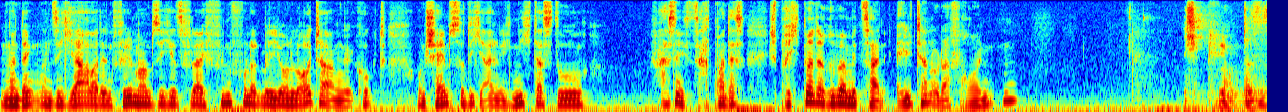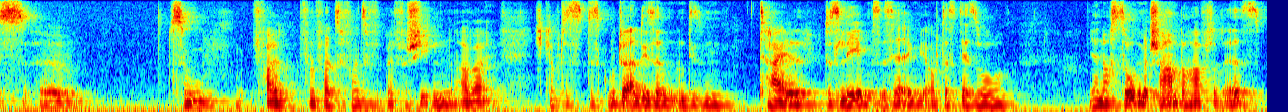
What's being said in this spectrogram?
Und dann denkt man sich, ja, aber den Film haben sich jetzt vielleicht 500 Millionen Leute angeguckt und schämst du dich eigentlich nicht, dass du, ich weiß nicht, sagt man das, spricht man darüber mit seinen Eltern oder Freunden? Ich glaube, das ist äh, zu Fall, von Fall zu Fall zu, äh, verschieden, aber ich glaube, das, das Gute an diesem, an diesem Teil des Lebens ist ja irgendwie auch, dass der so ja noch so mit Scham behaftet ist,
